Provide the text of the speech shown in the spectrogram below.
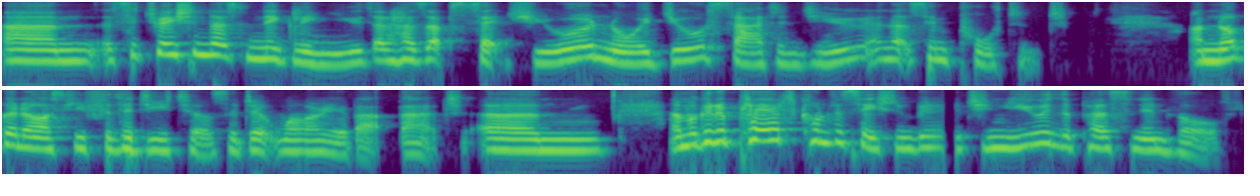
Um, a situation that's niggling you, that has upset you or annoyed you or saddened you, and that's important. I'm not going to ask you for the details, so don't worry about that. Um, and we're going to play out a conversation between you and the person involved.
